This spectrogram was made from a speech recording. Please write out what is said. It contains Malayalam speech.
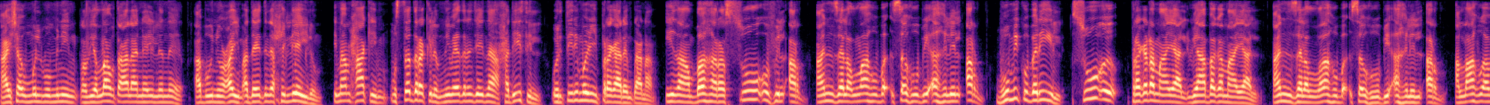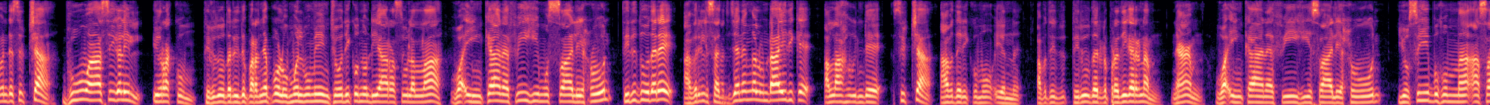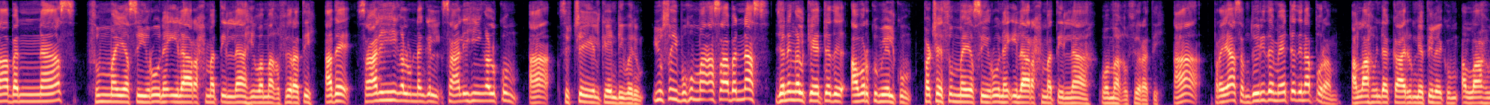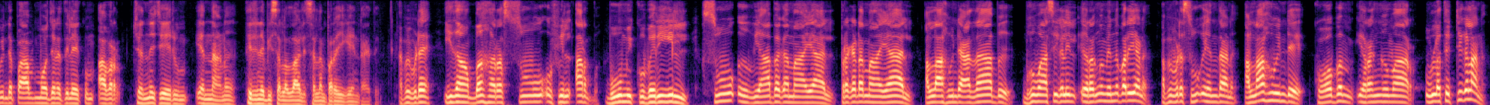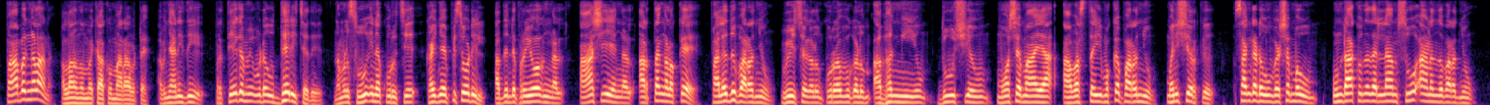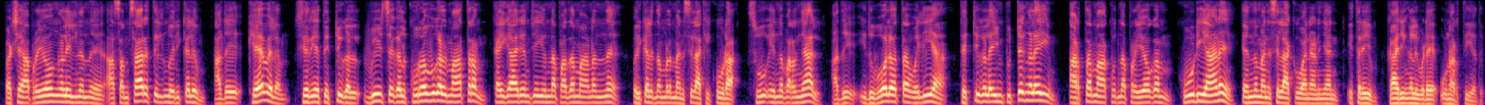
ആയിഷ ഉമ്മുൽ മുമിനീൻ റതി അള്ളാഹു താലാനയിൽ നിന്ന് അബു നുഐം അദ്ദേഹത്തിന്റെ ഹില്യയിലും ഇമാം ഹാക്കിം മുസ്തദ്രക്കിലും നിവേദനം ചെയ്യുന്ന ഹദീസിൽ ഒരു തിരുമൊഴി ഇപ്രകാരം കാണാം. ഭൂമിക്കുപരിയിൽ സൂ പ്രകടമായാൽ വ്യാപകമായാൽ അൻസൽ അല്ലാഹു ബഅസഹു ബി അഹ്ലിൽ അർദ്. അള്ളാഹു അവന്റെ ശിക്ഷ ഭൂവാസികളിൽ ഇറക്കും. തിരുദൂതർ ഇത് പറഞ്ഞപ്പോൾ ഉമ്മുൽ മുമിനിൻ ചോദിക്കുന്നുണ്ട് യാ റസൂൽ മുസ്സാലിഹൂൻ? തിരുദൂതരെ അവരിൽ സജ്ജനങ്ങൾ ഉണ്ടായിരിക്കെ അള്ളാഹുവിന്റെ ശിക്ഷ അവതരിക്കുമോ? എന്ന് അപ്പൊ തിരു- തിരുദൂതരുടെ പ്രതികരണം നാം വ ഇൻകാന ഫീഹി സാലിഹൂൻ അതെ സാലിഹീങ്ങൾ ഉണ്ടെങ്കിൽ സാലിഹീങ്ങൾക്കും ആ ശിക്ഷ ഏൽക്കേണ്ടി വരും യുസൈ ബുഹുമ അസാബന്നാസ് ജനങ്ങൾക്കേറ്റത് അവർക്കുമേൽക്കും. പക്ഷേ സുമ്മയസീറൂന ഇലാ റഹ്മത്തില്ലാഹ് വ മഗ്ഫിറതിഹ് ആ പ്രയാസം ദുരിതമേറ്റതിനപ്പുറം അള്ളാഹുവിന്റെ കാരുണ്യത്തിലേക്കും അള്ളാഹുവിന്റെ പാപമോചനത്തിലേക്കും അവർ ചെന്നു ചേരും എന്നാണ് തിരുനബി സല്ലാ അലൈഹി വസല്ലം പറയുകയുണ്ടായത്. അപ്പൊ ഇവിടെ ഇതാ ബഹറ സൂഉ ഫിൽ അർദ്. ഭൂമിക്കുപരിയിൽ സൂ വ്യാപകമായാൽ പ്രകടമായാൽ അള്ളാഹുവിന്റെ അതാബ് ഭൂവാസികളിൽ ഇറങ്ങുമെന്ന് പറയാണ്. അപ്പൊ ഇവിടെ സു എന്താണ്? അള്ളാഹുവിന്റെ കോപം ഇറങ്ങുമാർ ഉള്ള തെറ്റുകളാണ് പാപങ്ങളാണ്. അള്ളാഹു നമ്മെ കാക്കുമാറാവട്ടെ. അപ്പൊ ഞാനിത് പ്രത്യേകം ഇവിടെ ഉദ്ധരിച്ചത് നമ്മൾ സൂയിനെ കുറിച്ച് കഴിഞ്ഞ എപ്പിസോഡിൽ അതിന്റെ പ്രയോഗങ്ങൾ ആശയങ്ങൾ അർത്ഥങ്ങളൊക്കെ പലത് പറഞ്ഞു. വീഴ്ചകളും കുറവുകളും അഭംഗിയും ദൂഷ്യവും മോശമായ അവസ്ഥയും ഒക്കെ പറഞ്ഞു. മനുഷ്യർക്ക് സങ്കടവും വിഷമവും ഉണ്ടാക്കുന്നതെല്ലാം സു ആണെന്ന് പറഞ്ഞു. പക്ഷെ ആ പ്രയോഗങ്ങളിൽ നിന്ന് ആ സംസാരത്തിൽ നിന്നൊരിക്കലും അത് കേവലം ചെറിയ തെറ്റുകൾ വീഴ്ചകൾ കുറവുകൾ മാത്രം കൈകാര്യം ചെയ്യുന്ന പദമാണെന്ന് ഒരിക്കലും നമ്മൾ മനസ്സിലാക്കിക്കൂടാ. സു എന്ന് പറഞ്ഞാൽ അത് ഇതുപോലത്തെ വലിയ തെറ്റുകളെയും കുറ്റങ്ങളെയും അർത്ഥമാക്കുന്ന പ്രയോഗം കൂടിയാണ് എന്ന് മനസ്സിലാക്കുവാനാണ് ഞാൻ ഇത്രയും കാര്യങ്ങൾ ഇവിടെ ഉണർത്തിയത്.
